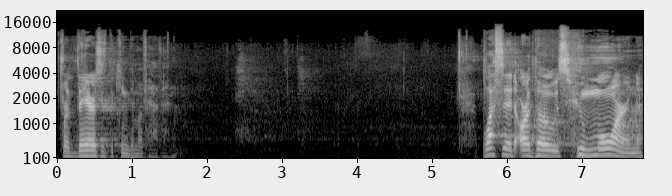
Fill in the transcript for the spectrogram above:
for theirs is the kingdom of heaven. Blessed are those who mourn,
